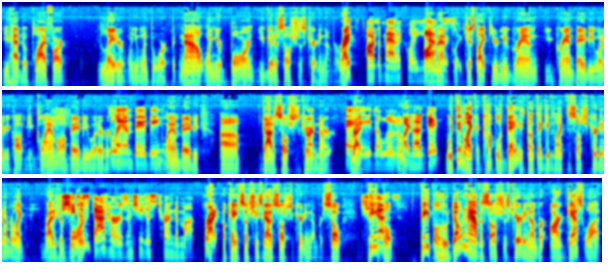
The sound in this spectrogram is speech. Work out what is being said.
you had to apply for it later when you went to work, but now when you're born, you get a Social Security number, right? automatically. Yes. Automatically, just like your new grand, your grandbaby, whatever you call it, your grandma baby, whatever, Glam baby. glam baby, uh, got a Social Security Parker number, Fade, right? a little Like, nugget. Within like a couple of days, don't they give you like the Social Security number, like right as you're She born? She just got hers and she just turned a month. Right. Okay. So she's got a social security number. So She people does. People who don't have a social security number are guess what?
